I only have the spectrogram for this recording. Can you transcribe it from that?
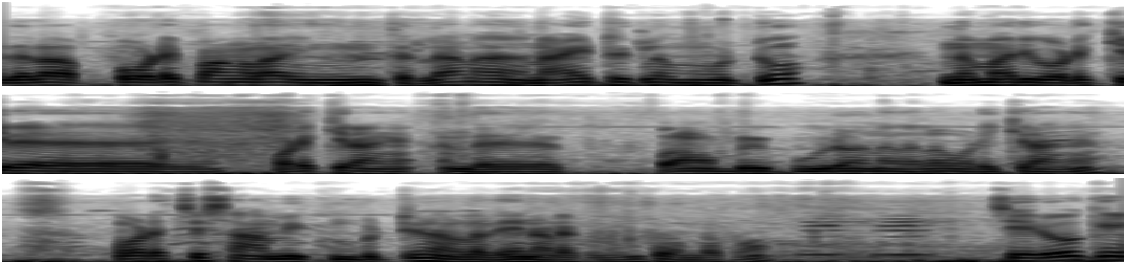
அதெல்லாம் அப்போ உடைப்பாங்களா என்னன்னு தெரில ஆனால் ஞாயிற்றுக்கிழமை மட்டும் இந்த மாதிரி உடைக்கிற உடைக்கிறாங்க. அந்த பாம்பு பூரான் அதெல்லாம் உடைக்கிறாங்க. உடைச்சி சாமி கும்பிட்டு நல்லதே நடக்கணும்னு வந்தப்போம் சரி ஓகே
